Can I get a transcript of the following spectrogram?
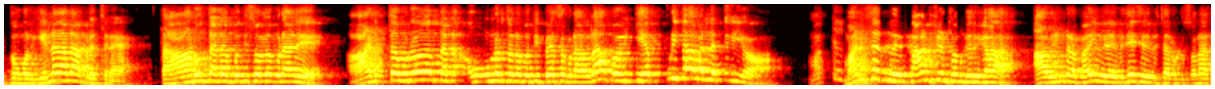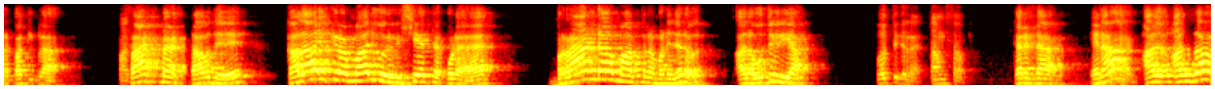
இப்ப உங்களுக்கு என்னதான் பிரச்சனை? தானும் தன்னை பத்தி சொல்லக்கூடாது. அடுத்தவனும் தன்னை இன்னொருத்தனை பத்தி பேசக்கூடாதுன்னா அப்போ எப்படிதான் வெளில தெரியும்? மனுஷன் கான்பிடன்ஸ் நமக்கு இருக்கா? அப்படின்ற மாதிரி விஜய் சேதுபதி சார் ஒன்று சொன்னாரு பாத்தீங்களா? ஃபேட் மேன் அதாவது கலாய்க்கிற மாதிரி ஒரு விஷயத்த கூட பிராண்டா மாத்தின மனிதர் அவர். அதுல ஒத்துக்கிறியா? ஒத்துக்கிறேன். தம்ஸ் அப் கரெக்டா ஏன்னா அது அதுதான்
